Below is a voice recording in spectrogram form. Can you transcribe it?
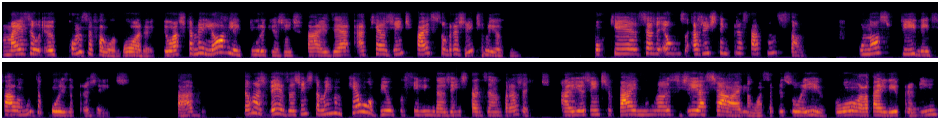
Mas eu, eu, como você falou agora, eu acho que a melhor leitura que a gente faz é a, a que a gente faz sobre a gente mesmo. Porque a, eu, a gente tem que prestar atenção. O nosso feeling fala muita coisa para gente, sabe? Então, às vezes, a gente também não quer ouvir o que o feeling da gente está dizendo para gente. Aí a gente vai numas de achar, ah, não, essa pessoa aí, vou, ela vai ler para mim,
